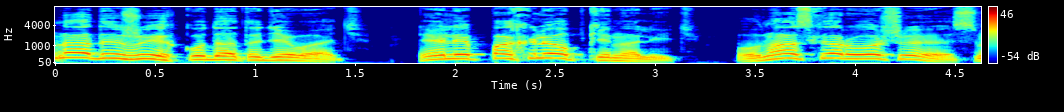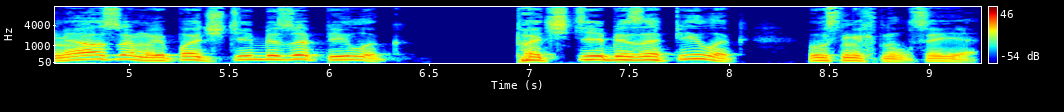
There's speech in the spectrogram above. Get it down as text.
Надо же их куда-то девать. Или похлебки налить. У нас хорошие, с мясом и почти без опилок». «Почти без опилок?» — усмехнулся я.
